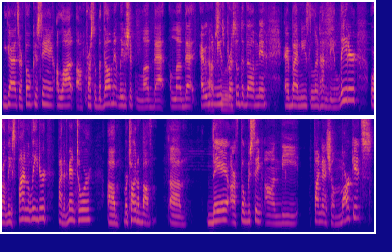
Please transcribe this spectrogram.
You guys are focusing a lot on personal development, leadership. Love that. I love that. Everyone needs personal development. Everybody needs to learn how to be a leader, or at least find a leader, find a mentor. Um, we're talking about. Um, they are focusing on the financial markets.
